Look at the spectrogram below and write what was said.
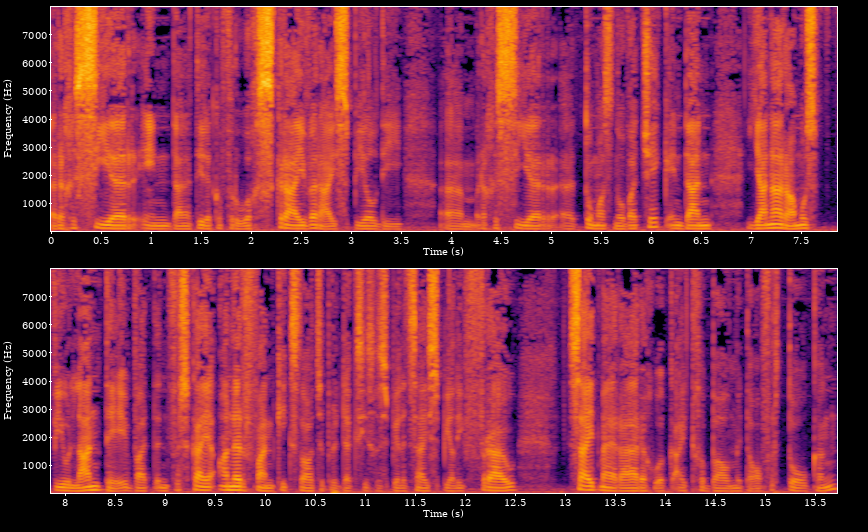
regisseur en dan natuurlik 'n verhoogskrywer. Hy speel die ehm um, regisseur uh, Thomas Novacek en dan Jana Ramos Violante wat in verskeie ander van Kickstarter se produksies gespeel het. Sy speel die vrou sy het my regtig ook uitgebal met haar vertolking.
